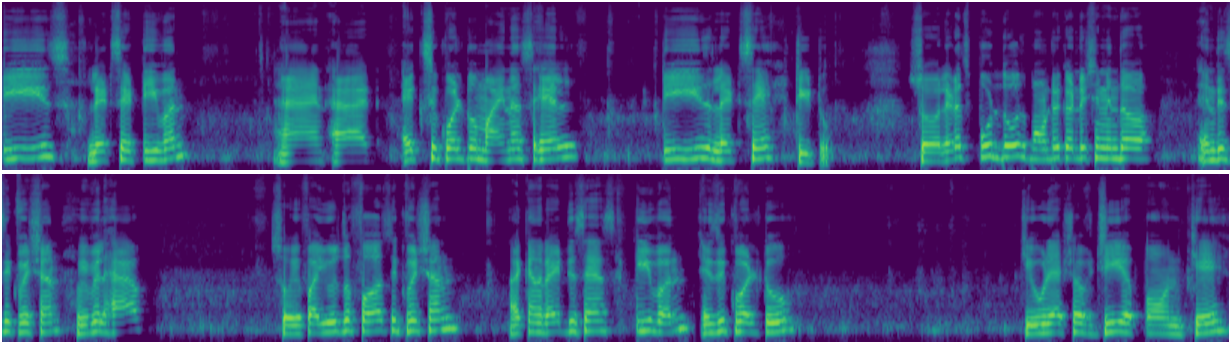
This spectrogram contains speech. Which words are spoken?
T is let's say T1 and at x equal to minus L T is let's say T2 so let us put those boundary condition in the in this equation. We will have so if I use the first equation I can write this as T1 is equal to Q dash of G upon K.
